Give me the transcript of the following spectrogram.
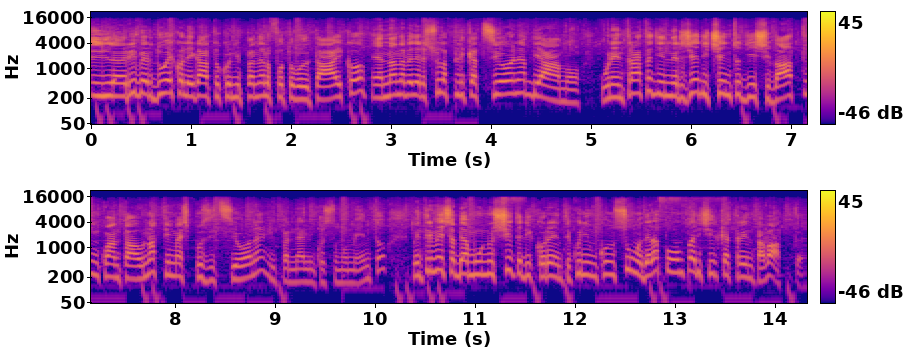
il River 2 è collegato con il pannello fotovoltaico e andando a vedere sull'applicazione abbiamo un'entrata di energia di 110 watt in quanto ha un'ottima esposizione il pannello in questo momento mentre invece abbiamo un'uscita di corrente quindi un consumo della pompa di circa 30 watt.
